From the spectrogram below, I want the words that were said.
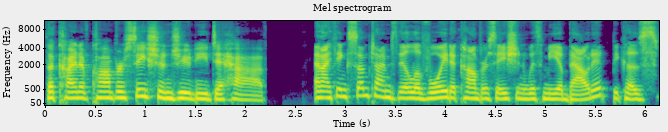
the kind of conversations you need to have? And I think sometimes they'll avoid a conversation with me about it because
